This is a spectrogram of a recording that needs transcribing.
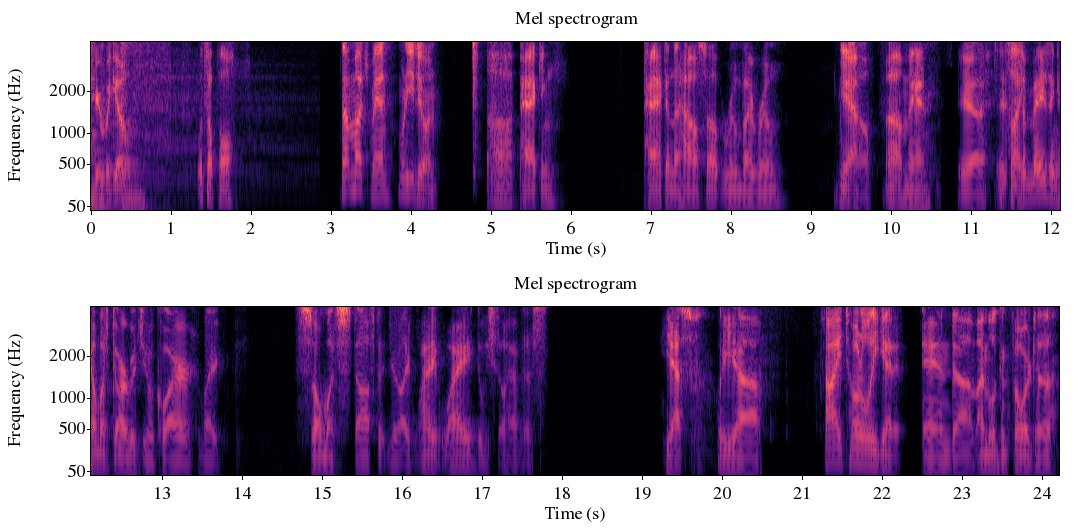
Here we go. What's up, Paul? Not much, man. What are you doing? Uh, packing. Packing the house up room by room. Yeah. So- oh, man. Yeah. It's, it's like- amazing how much garbage you acquire. Like so much stuff that you're like, why why do we still have this? Yes. We, uh, I totally get it. And um, I'm looking forward to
